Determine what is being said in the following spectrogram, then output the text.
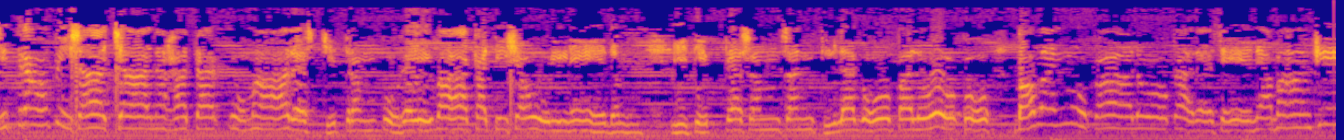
चित्रमपि साख्यानहत कुमारश्चित्रम् पुरैवा कतिशौरिणेदम् इति प्रशंसन् किल गोपलोको भवन्मुखालोकरसेन मांक्षी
